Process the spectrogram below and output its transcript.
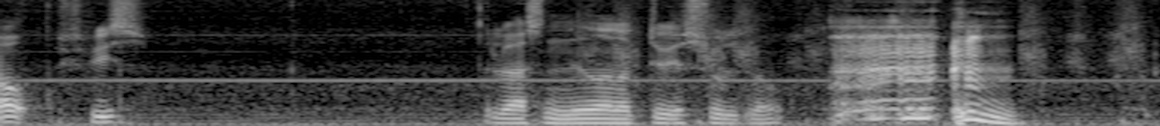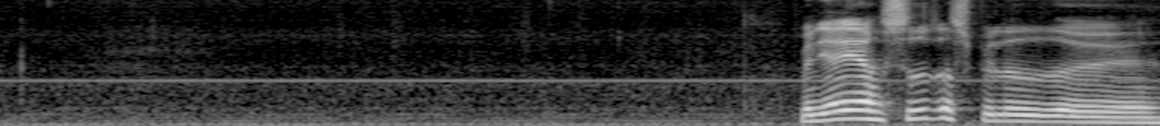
Åh, oh, skal spise. Det vil være sådan nederen når dø af sult nu. Men ja, jeg har siddet og spillet øh,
